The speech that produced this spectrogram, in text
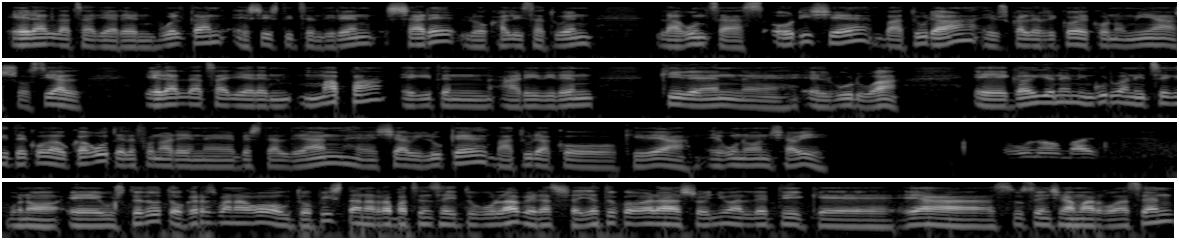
eraldatzailearen bueltan existitzen diren sare lokalizatuen laguntzaz. Horixe, batura Euskal Herriko ekonomia sozial eraldatzailearen mapa egiten ari diren kideen eh, helburua. E, gai honen inguruan hitz egiteko daukagu telefonaren e, beste aldean, e, Xabi Luke, baturako kidea. Egun hon, Xabi? Egun hon, bai. Bueno, e, uste dut, okerrez banago autopistan harrapatzen zaitugula, beraz, saiatuko gara soinu aldetik e, ea zuzen xamargoa zen.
